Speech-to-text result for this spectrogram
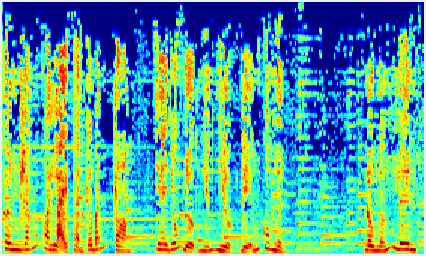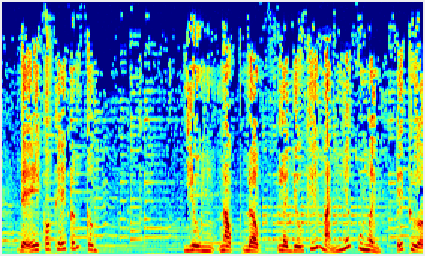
Thân rắn khoanh lại thành cái bánh tròn, che giấu được những nhược điểm của mình. Đầu ngẩng lên để có thế tấn công. Dùng nọc độc là vũ khí mạnh nhất của mình để thừa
